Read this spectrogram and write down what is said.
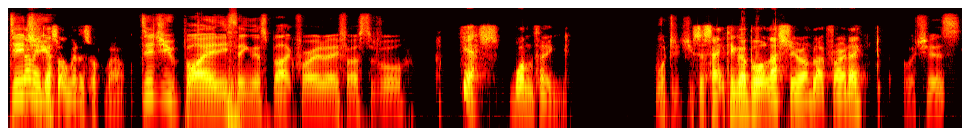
Did Let me guess what I'm going to talk about. did you buy anything this Black Friday? First of all, Yes, one thing. what did you? It's the same thing I bought last year on Black Friday. Which is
